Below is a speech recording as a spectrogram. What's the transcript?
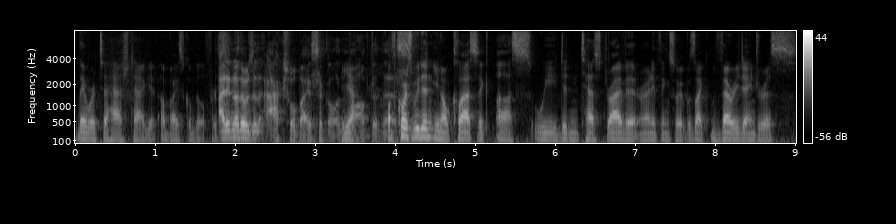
they were to hashtag it a bicycle built for. Soo. I didn't know there was an actual bicycle Yeah. involved in this. Of course, we didn't. You know, classic us. We didn't test drive it or anything, so it was like very dangerous.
